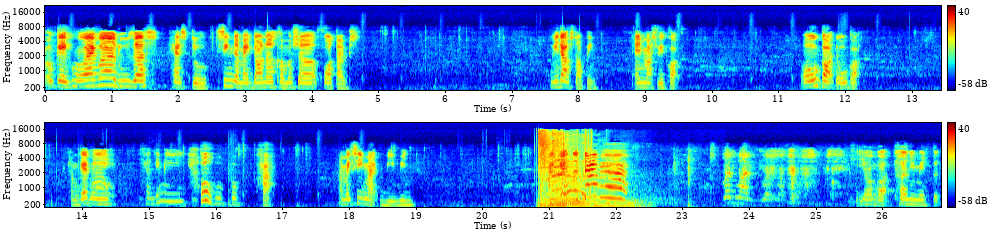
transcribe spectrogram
Okay, whoever loses has to sing the McDonald commercial four times. Without stopping. And must record. Oh god, oh god. Come get me. Come get me. Oh, oh, oh. Ha. I'm actually might be win. I get the double! One, one, one, one. Y'all got terminated.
